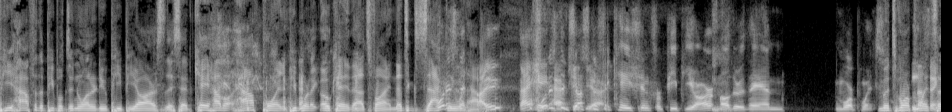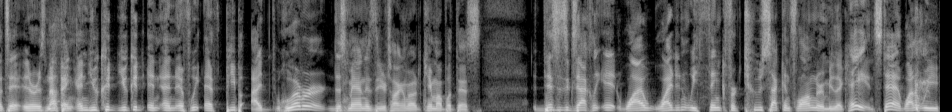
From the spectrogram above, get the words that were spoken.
P, half of the people didn't want to do PPR, so they said, "Okay, how about half point?" And people were like, "Okay, that's fine." That's exactly is what, the- happened. I, I hate What is half the PPR. justification for PPR other than more points? It's more points. Nothing. That's it. There is nothing. Nothing. And you could, you could, and, and if we, if people, I, whoever this man is that you're talking about came up with this, this is exactly it. Why, why didn't we think for two seconds longer and be like, hey, instead, why don't we,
